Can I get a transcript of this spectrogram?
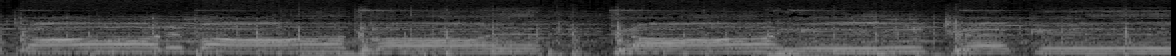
Car बाधाए नाही ही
